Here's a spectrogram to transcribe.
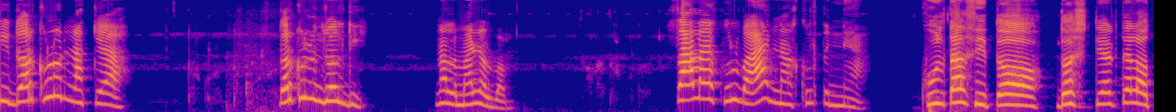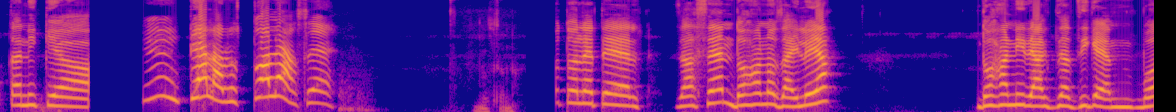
লইছি দর খুলুন না কে? দর খুলুন জলদি। নাহলে মারি আলবাম। চালায় খুলবা না খুলতে না। খুলতাছি তো দশ টিয়ার তেল অত্যানি কেয়া হুম তেল আর তলে আছে। তলে তেল যাচ্ছেন দহানো যাই লইয়া। দহানির এক যা জিগে বল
